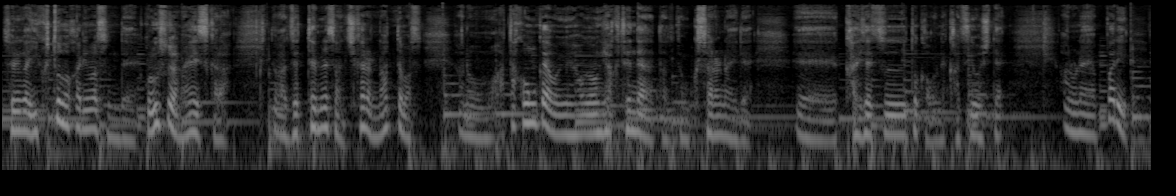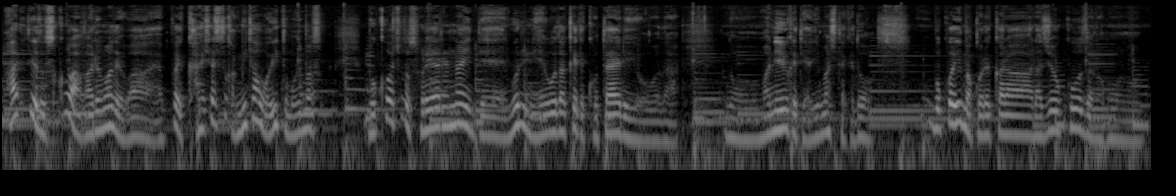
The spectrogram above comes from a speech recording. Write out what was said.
それがいくと分かりますんでこれ嘘じゃないですからだから絶対皆さん力になってます。あのまた今回も400点台だったとても腐らないで、えー、解説とかをね活用してあのねやっぱりある程度スコア上がるまではやっぱり解説とか見た方がいいと思います。僕はちょっとそれやらないで無理に英語だけで答えるようなのを真に受けてやりましたけど僕は今これからラジオ講座の方の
